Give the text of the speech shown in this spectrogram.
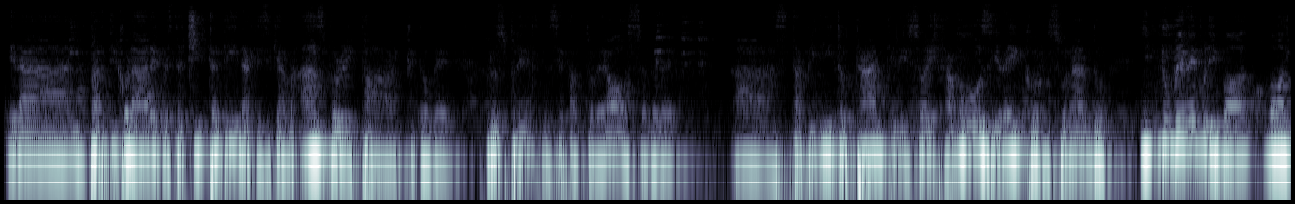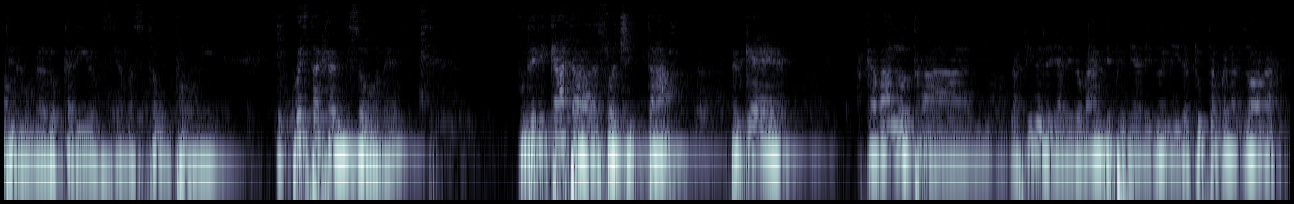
era in particolare questa cittadina che si chiama Asbury Park, dove Bruce Springsteen si è fatto le ossa, dove ha stabilito tanti dei suoi famosi record suonando innumerevoli vo- volte in un localino che si chiama Stone Pony. E questa canzone fu dedicata alla sua città perché a cavallo tra la fine degli anni 90 e i primi anni 2000 tutta quella zona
